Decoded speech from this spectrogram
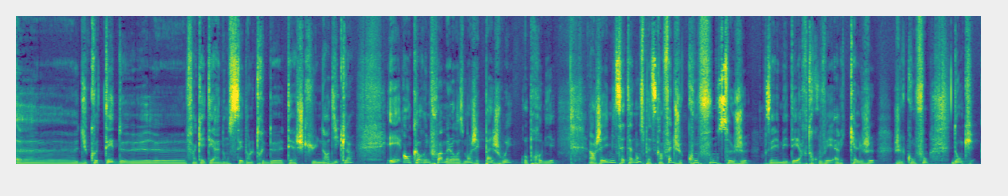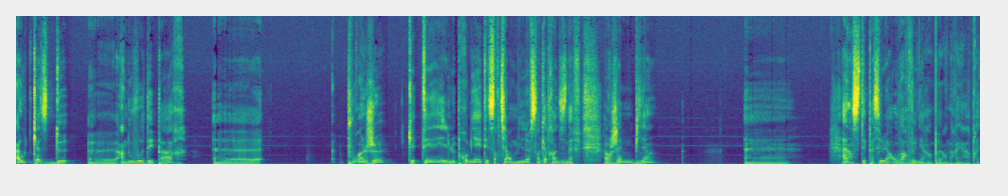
euh, du côté de, enfin qui a été annoncée dans le truc de THQ Nordique là. Et encore une fois, malheureusement, j'ai pas joué au premier. Alors j'avais mis cette annonce parce qu'en fait, je confonds ce jeu. Vous allez m'aider à retrouver avec quel jeu je le confonds. Donc Outcast 2, euh, un nouveau départ pour un jeu qui était le premier était sorti en 1999. Alors j'aime bien euh, ah non, c'était pas celui-là. On va revenir un peu en arrière après.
